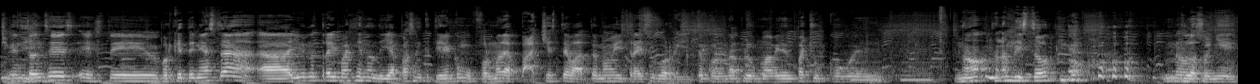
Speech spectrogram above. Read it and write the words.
Entonces, este. Porque tenía hasta. Hay una otra imagen donde ya pasan que tiene como forma de apache este vato, ¿no? Y trae su gorrito con una pluma bien pachuco, güey. ¿No? ¿No lo han visto? No. Lo soñé.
